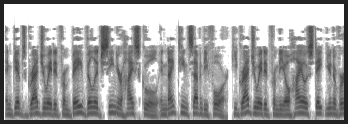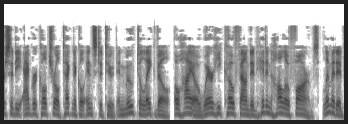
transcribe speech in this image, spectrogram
and Gibbs graduated from Bay Village Senior High School in 1974. He graduated from The Ohio State University Agricultural Technical Institute and moved to Lakeville, Ohio where he co-founded Hidden Hollow Farms, Limited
